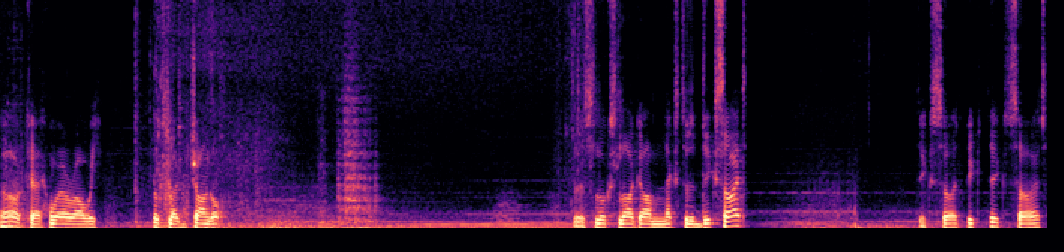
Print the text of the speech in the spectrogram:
Okay, where are we? Looks like jungle. This looks like I'm next to the dig site. Dig site, big dig site.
